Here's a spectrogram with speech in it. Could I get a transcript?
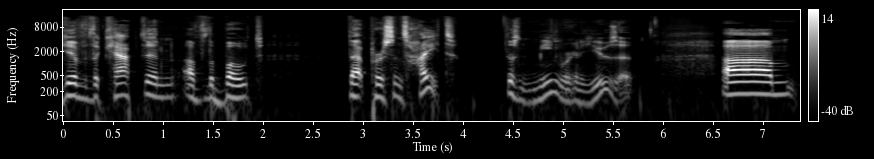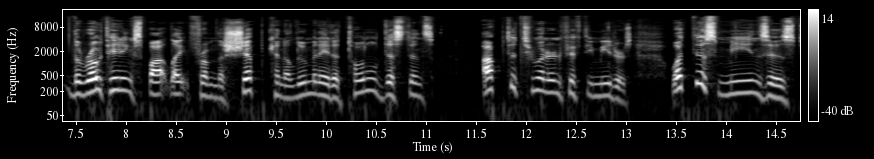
give the captain of the boat that person's height. Doesn't mean we're going to use it. Um, the rotating spotlight from the ship can illuminate a total distance up to 250 meters. What this means is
